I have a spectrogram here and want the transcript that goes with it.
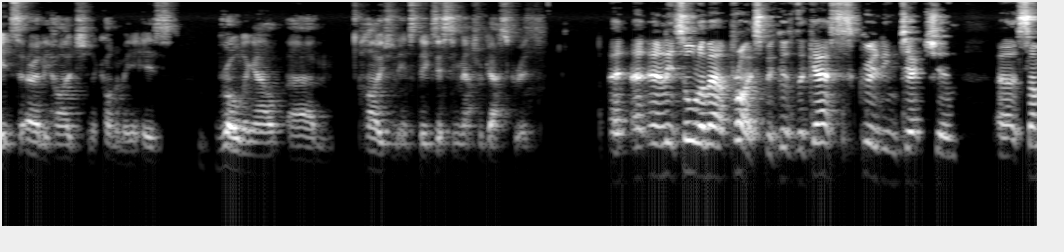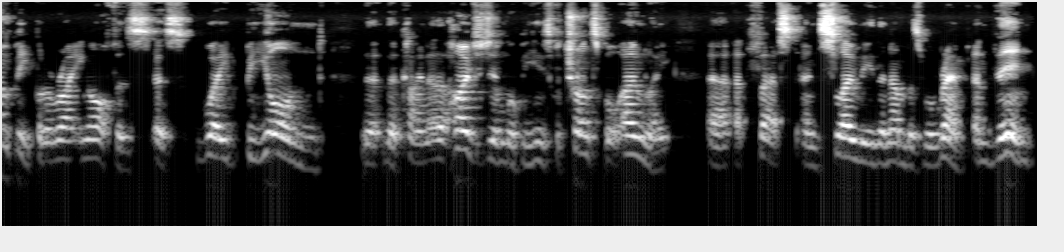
its early hydrogen economy is rolling out um, hydrogen into the existing natural gas grid. And, and it's all about price because the gas grid injection, uh, some people are writing off as, as way beyond the, the kind of hydrogen will be used for transport only uh, at first, and slowly the numbers will ramp. And then,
